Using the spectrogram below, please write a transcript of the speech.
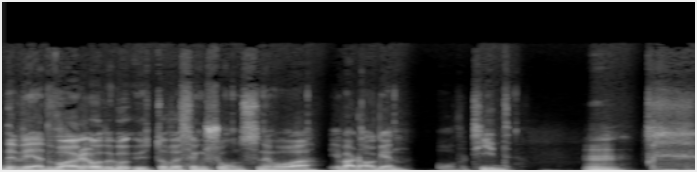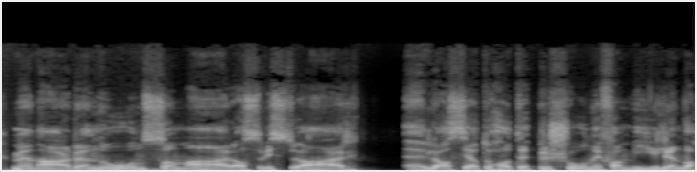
det vedvarer, og det går utover funksjonsnivået i hverdagen over tid. Men er det noen som er altså Hvis du er eh, La oss si at du har depresjon i familien, da.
